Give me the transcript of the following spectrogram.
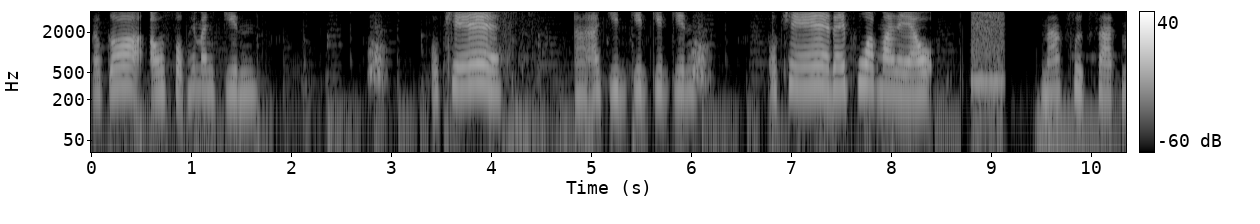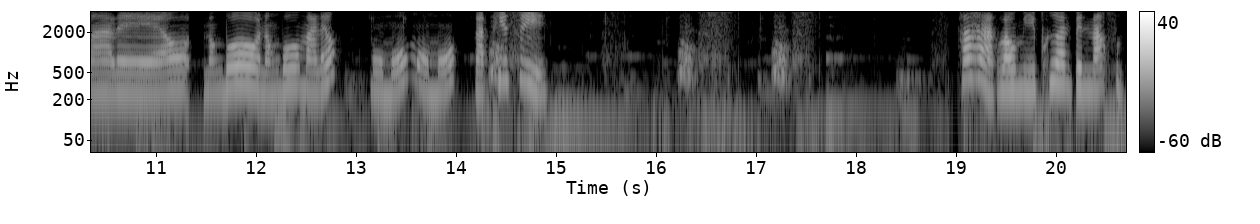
แล้วก็เอาศพให้มันกิน โอเค อะกินกินกินกิน โอเค ได้พวกมาแล้ว นักฝึกสัตว์มาแล้ว น้องโบ น้องโบมาแล้ว โมโม โมโม กัดพี่สิ ถ้าหากเรามีเพื่อนเป็นนักฝึก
